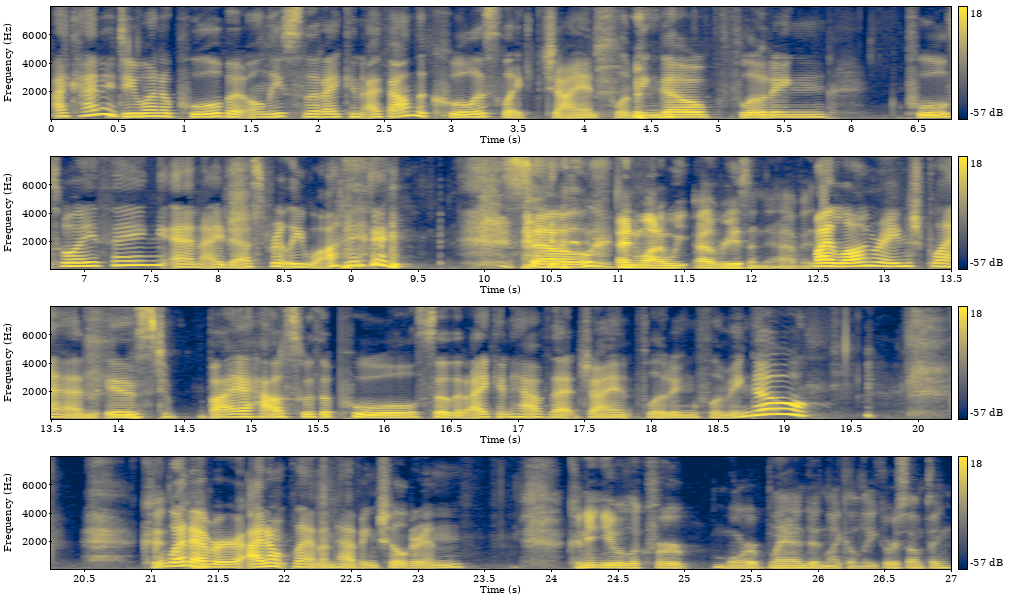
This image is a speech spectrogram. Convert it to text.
I kind of do want a pool, but only so that I can. I found the coolest, like, giant flamingo floating pool toy thing, and I desperately want it. So, and want a, we- a reason to have it. my long range plan is to buy a house with a pool so that I can have that giant floating flamingo. Could- Whatever. I don't plan on having children. Couldn't you look for more land in like a lake or something?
